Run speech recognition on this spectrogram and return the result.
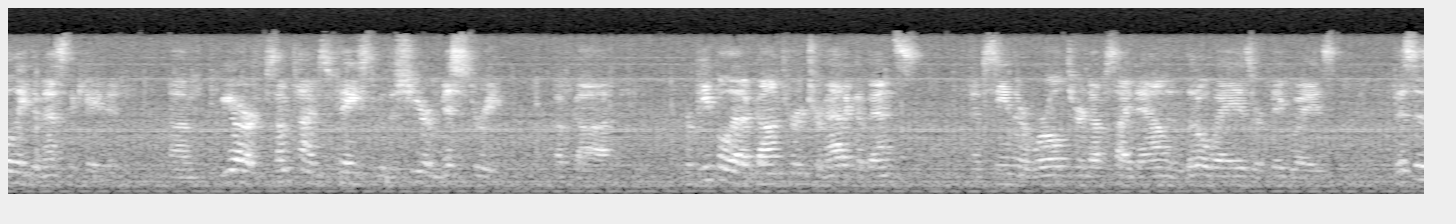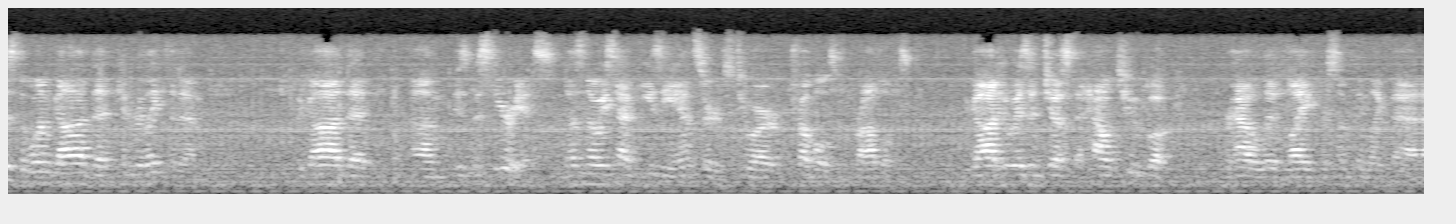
fully domesticated. Um, we are sometimes faced with the sheer mystery of God. For people that have gone through traumatic events and have seen their world turned upside down in little ways or big ways, this is the one God that can relate to them. The God that um, is mysterious, doesn't always have easy answers to our troubles and problems. The God who isn't just a how to book for how to live life or something like that,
